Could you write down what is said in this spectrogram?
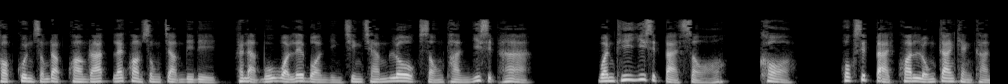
ขอบคุณสำหรับความรักและความทรงจำดีๆ ขณะบูวอลเลย์บอลหญิงชิงแชมป์โลก 2025 วันที่ 28 สค68 ควันหลงการแข่งขัน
